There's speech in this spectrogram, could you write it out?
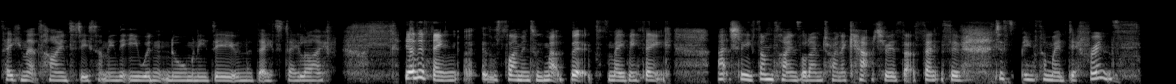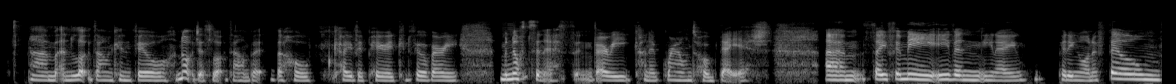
taking that time to do something that you wouldn't normally do in the day to day life. The other thing, uh, Simon talking about books, made me think actually sometimes what I'm trying to capture is that sense of just being somewhere different um, and lockdown can feel not just lockdown, but the whole COVID period can feel very monotonous and very kind of Groundhog Day-ish. Um, so for me, even you know, putting on a film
